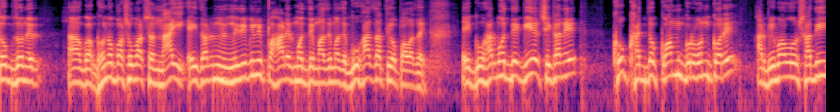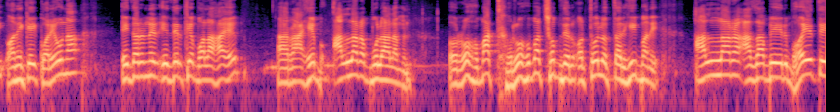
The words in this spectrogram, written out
লোকজনের ঘন বসবাস নাই, এই ধরনের নিরিবিলি পাহাড়ের মধ্যে মাঝে মাঝে গুহা জাতীয় পাওয়া যায়। এই গুহার মধ্যে গিয়ে সেখানে খুব খাদ্য কম গ্রহণ করে আর বিবাহ শাদী অনেকেই করেও না। এই ধরনের এদেরকে বলা হয় আর রাহেব আল্লাহ রাব্বুল আলমিন। রোহবাত রোহবাত শব্দের অর্থ হলো তারহিব মানে আল্লাহর আজাবের ভয়েতে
